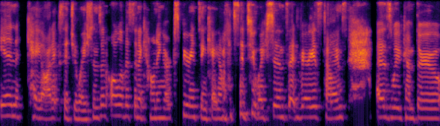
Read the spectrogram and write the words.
in chaotic situations. And all of us in accounting are experiencing chaotic situations at various times as we've come through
